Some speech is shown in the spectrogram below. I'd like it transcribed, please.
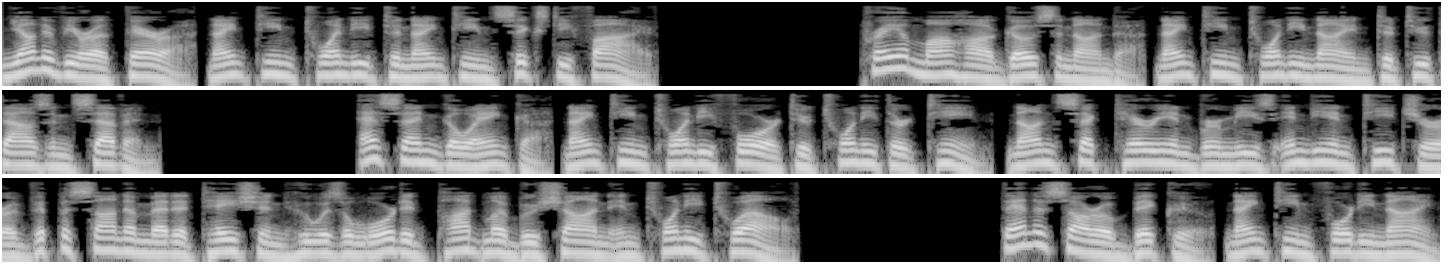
Jnanavira Thera (1920–1965), Preya Maha Ghosananda (1929–2007). S. N. Goenka (1924–2013), non-sectarian Burmese Indian teacher of Vipassana meditation who was awarded Padma Bhushan in 2012. Thanissaro Bhikkhu 1949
